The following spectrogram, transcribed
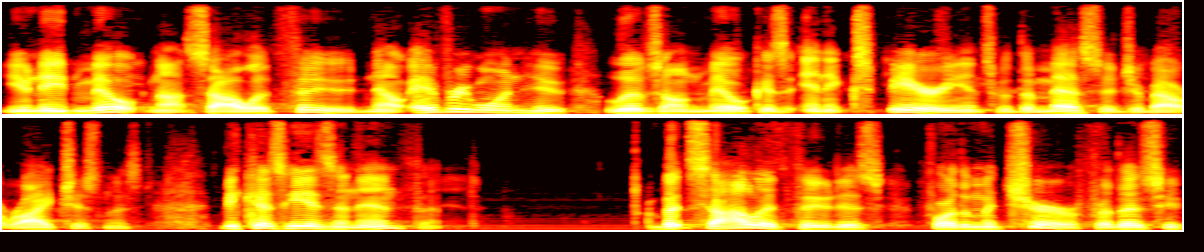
You need milk, not solid food. Now, everyone who lives on milk is inexperienced with the message about righteousness because he is an infant. But solid food is for the mature, for those who,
